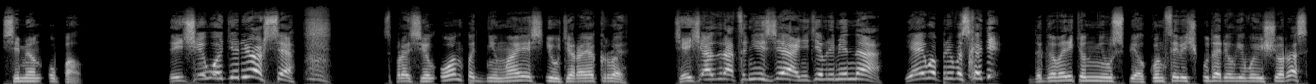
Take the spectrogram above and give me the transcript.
Семен упал. — Ты чего дерешься? — спросил он, поднимаясь и утирая кровь. — Сейчас драться нельзя, не те времена! Я его превосходи... Договорить он не успел. Кунцевич ударил его еще раз,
